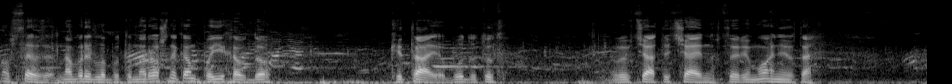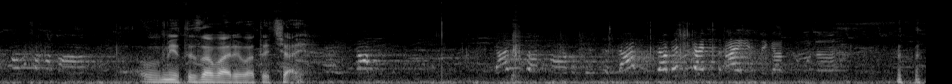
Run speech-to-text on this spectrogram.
Ну все вже, набридло бути мирошником, поїхав до Китаю. Буду тут вивчати чайну церемонію та вміти заварювати чай.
